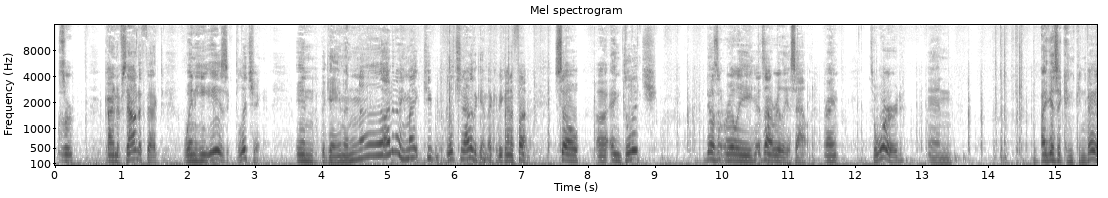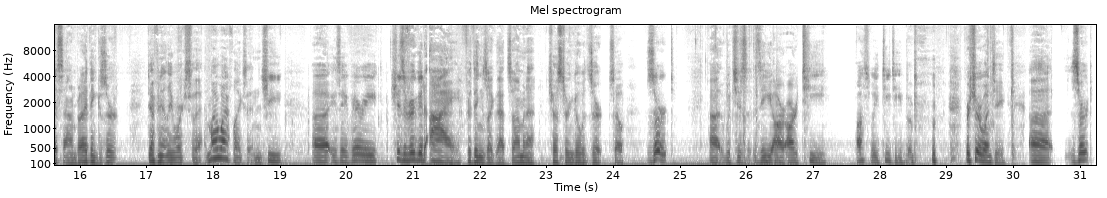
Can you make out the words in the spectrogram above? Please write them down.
Zert kind of sound effect when he is glitching in the game, and uh, I don't know, he might keep glitching out of the game. That could be kind of fun. So, uh, and glitch doesn't really, it's not really a sound, right? It's a word, and I guess it can convey a sound, but I think Zert definitely works for that. And my wife likes it, and she uh, is a very she has a very good eye for things like that. So I'm gonna trust her and go with Zert. So Zert, uh, which is Z R R T, possibly T T, but for sure one T. Uh, Zert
